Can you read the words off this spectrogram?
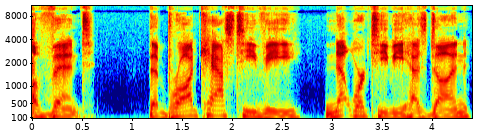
event that broadcast TV, network TV has done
